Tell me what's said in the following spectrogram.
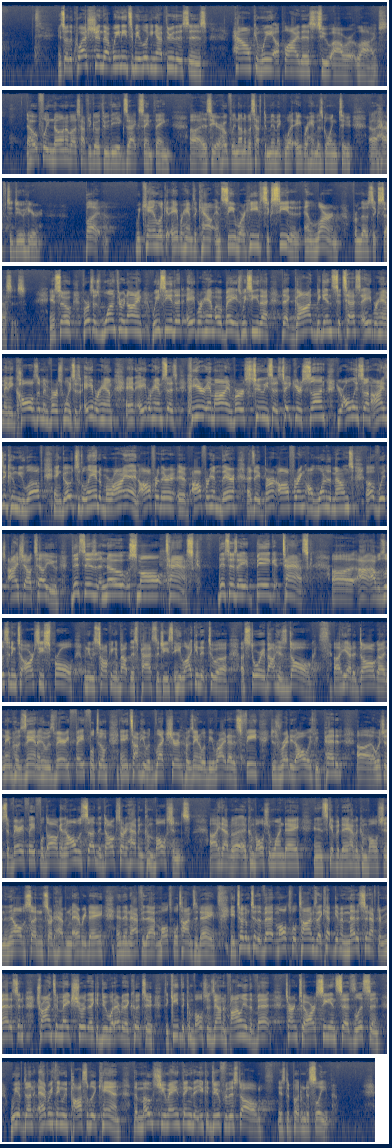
And so the question that we need to be looking at through this is how can we apply this to our lives? Now, hopefully, none of us have to go through the exact same thing uh, as here. Hopefully, none of us have to mimic what Abraham is going to uh, have to do here. But we can look at Abraham's account and see where he succeeded and learn from those successes. And so, verses 1 through 9, we see that Abraham obeys. We see that, that God begins to test Abraham, and he calls him in verse 1. He says, Abraham, and Abraham says, Here am I. In verse 2, he says, Take your son, your only son Isaac, whom you love, and go to the land of Moriah and offer, there, eh, offer him there as a burnt offering on one of the mountains of which I shall tell you. This is no small task. This is a big task. Uh, I, I, was listening to R.C. Sproul when he was talking about this passage. He's, he likened it to a, a story about his dog. Uh, he had a dog uh, named Hosanna who was very faithful to him. Anytime he would lecture, Hosanna would be right at his feet, just ready to always be petted. Uh, it was just a very faithful dog. And then all of a sudden, the dog started having convulsions. Uh, he'd have a, a, convulsion one day, and then skip a day, have a convulsion. And then all of a sudden, started having them every day. And then after that, multiple multiple times a day. He took him to the vet multiple times. They kept giving medicine after medicine, trying to make sure that they could do whatever they could to, to keep the convulsions down. And finally, the vet turned to RC and says, Listen, we have done everything we possibly can. The most humane thing that you can do for this dog is to put him to sleep.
